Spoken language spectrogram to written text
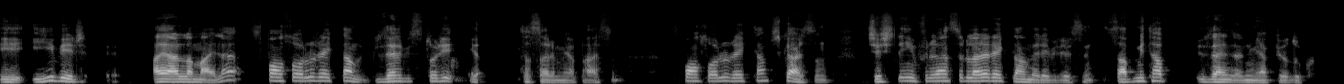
e, iyi bir e, ayarlamayla sponsorlu reklam, güzel bir story tasarımı yaparsın. Sponsorlu reklam çıkarsın. Çeşitli influencerlara reklam verebilirsin. Submeetup üzerinden mi yapıyorduk?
